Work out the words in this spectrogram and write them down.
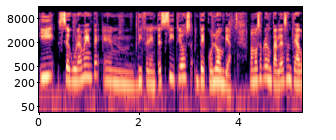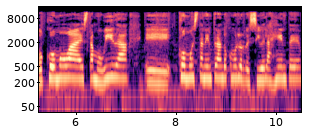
y seguramente en diferentes sitios de Colombia. Vamos a preguntarle a Santiago cómo va esta movida, eh, cómo están entrando, cómo lo recibe la gente,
